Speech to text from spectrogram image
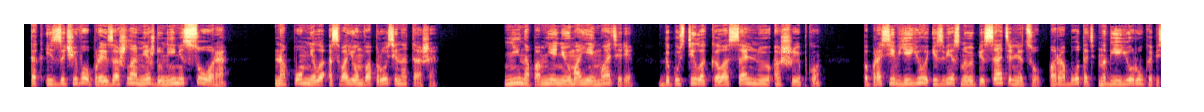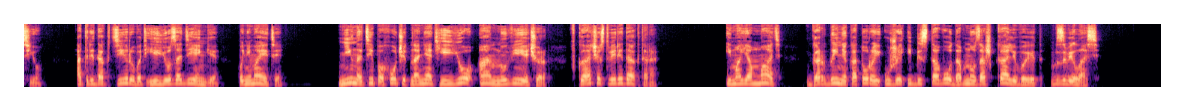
Так из-за чего произошла между ними ссора? Напомнила о своем вопросе Наташа. Нина, по мнению моей матери, допустила колоссальную ошибку, попросив ее известную писательницу поработать над ее рукописью, отредактировать ее за деньги, понимаете? Нина типа хочет нанять ее, Анну Вечер, в качестве редактора. И моя мать, гордыня которой уже и без того давно зашкаливает, взвелась.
